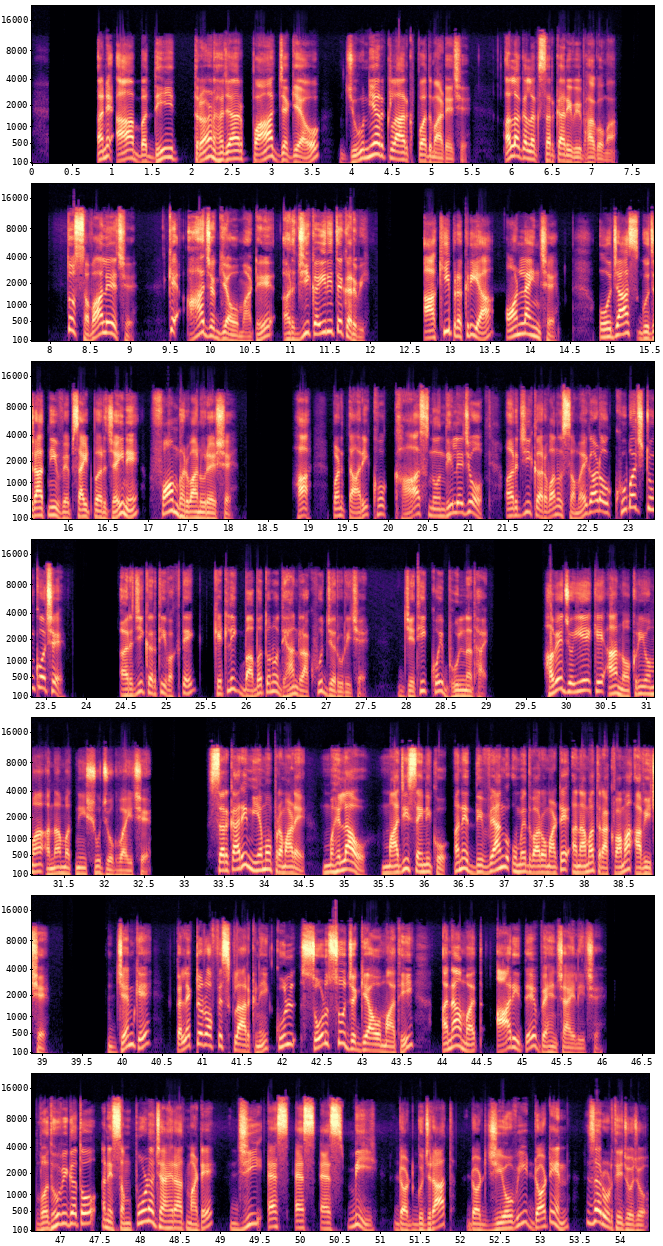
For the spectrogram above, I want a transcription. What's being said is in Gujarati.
અને આ બધી ત્રણ હજાર પાંચ જગ્યાઓ જુનિયર ક્લાર્ક પદ માટે છે, અલગ અલગ સરકારી વિભાગોમાં. તો સવાલ એ છે કે આ જગ્યાઓ માટે અરજી કઈ રીતે કરવી? આખી પ્રક્રિયા ઓનલાઈન છે. ઓજાસ ગુજરાતની વેબસાઇટ પર જઈને ફોર્મ ભરવાનું રહેશે. હા, પણ તારીખો ખાસ નોંધી લેજો. અરજી કરવાનો સમયગાળો ખૂબ જ ટૂંકો છે. અરજી કરતી વખતે કેટલીક બાબતોનું ધ્યાન રાખવું જ જરૂરી છે, જેથી કોઈ ભૂલ ન થાય. હવે જોઈએ કે આ નોકરીઓમાં અનામતની શું જોગવાઈ છે. સરકારી નિયમો પ્રમાણે મહિલાઓ, માજી સૈનિકો અને દિવ્યાંગ ઉમેદવારો માટે અનામત રાખવામાં આવી છે. જેમ કે, કલેક્ટર ઓફિસ ક્લાર્કની કુલ સોળસો જગ્યાઓમાંથી અનામત આ રીતે વહેંચાયેલી છે. વધુ વિગતો અને સંપૂર્ણ જાહેરાત માટે GSSSB dot Gujarat dot GOV dot in જરૂરથી જોજો.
